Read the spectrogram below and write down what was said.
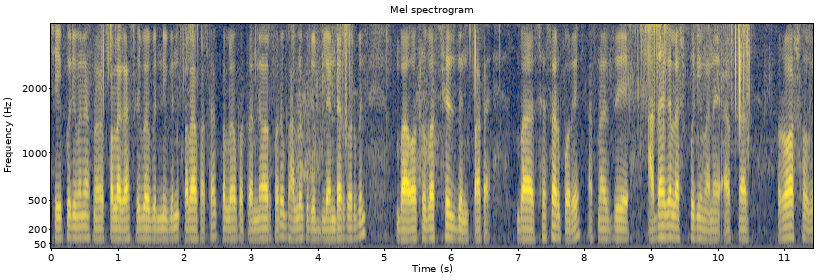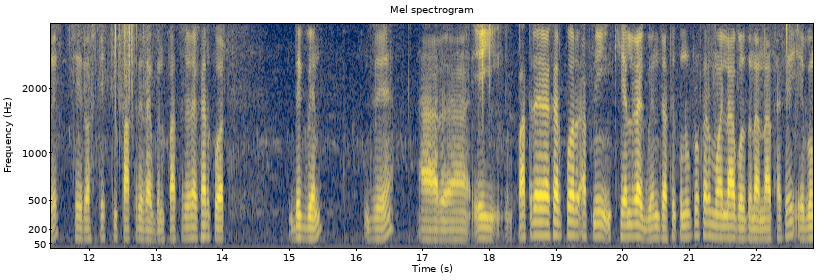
সেই পরিমাণে আপনারা কলা গাছ এভাবে নেবেন, কলা পাতা কলা পাতা নেওয়ার পরে ভালো করে ব্লেন্ডার করবেন বা অথবা সেচবেন পাটায় বা ছেঁচার পরে আপনার যে আধা গ্লাস পরিমাণে আপনার রস হবে, সেই রসটি একটি পাত্রে রাখবেন। পাত্রে রাখার পর দেখবেন যে আর এই পাত্রে রাখার পর আপনি খেয়াল রাখবেন যাতে কোনো প্রকার ময়লা আবর্জনা না থাকে এবং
